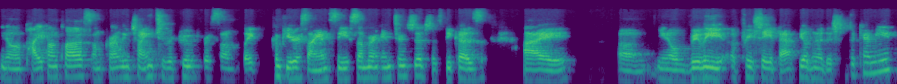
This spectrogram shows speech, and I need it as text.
you know, Python class. I'm currently trying to recruit for some like computer science summer internships just because I, um, you know, really appreciate that field in addition to chemie.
